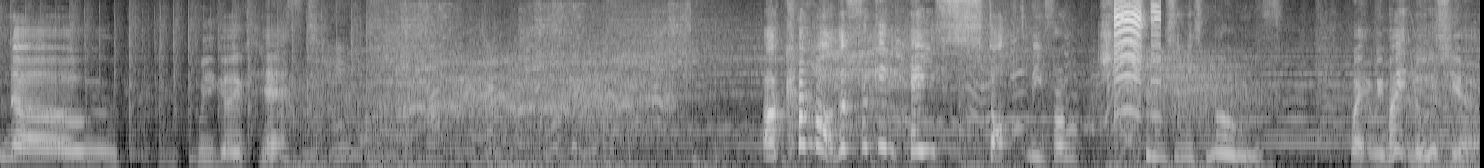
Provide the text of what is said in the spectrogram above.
No. We got hit. Oh, come on. The freaking haste stopped me from choosing this move. Wait, we might lose here.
